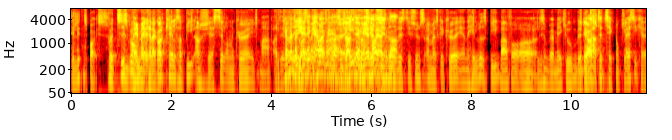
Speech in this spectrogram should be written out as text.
det er lidt en spøjs. På et tidspunkt. Men man kan da godt kalde sig bilentusiast, selvom man kører i en smart. Og det, det kan man da, ja, det kan man, men jeg synes også, det er mere det der. Hvis de synes, at man skal køre i en helvedes bil, bare for at ligesom være med i klubben. Hvis men det man også... tager til Techno Classica,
